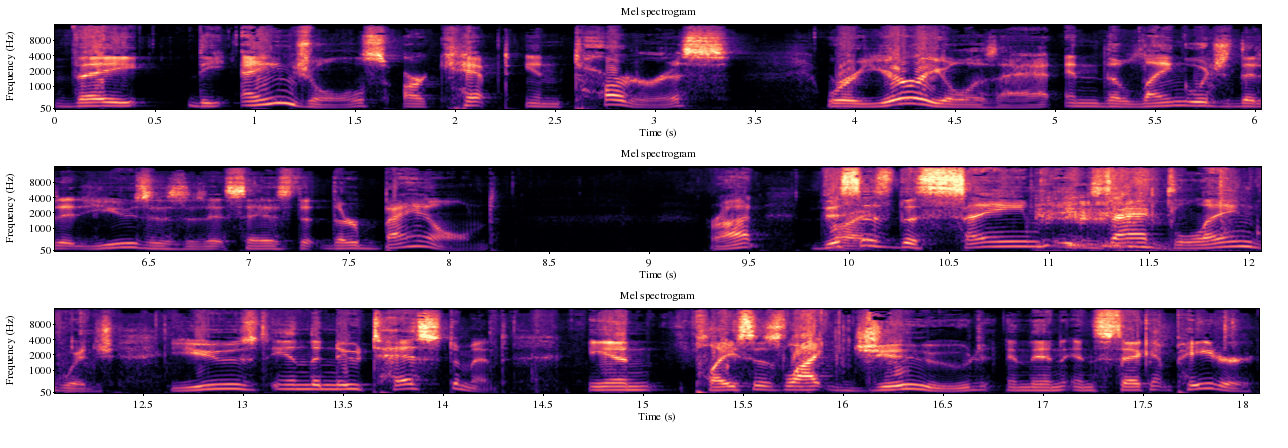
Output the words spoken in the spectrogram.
They the angels are kept in Tartarus, where Uriel is at, and the language that it uses is it says that they're bound right? This Right. is the same exact language used in the New Testament in places like Jude and then in Second Peter.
